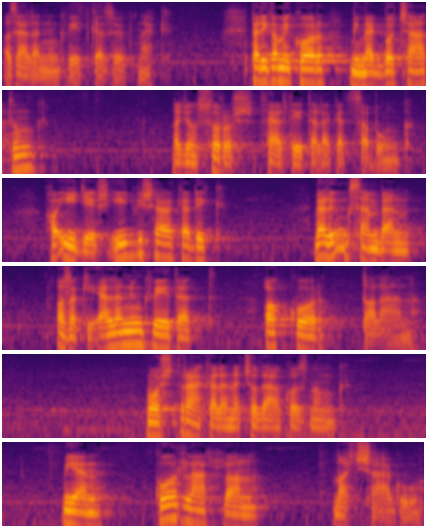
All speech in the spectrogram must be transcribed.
az ellenünk védkezőknek. Pedig amikor mi megbocsátunk, nagyon szoros feltételeket szabunk. Ha így és így viselkedik, velünk szemben az, aki ellenünk vétett, akkor talán. Most rá kellene csodálkoznunk, milyen korlátlan nagyságú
